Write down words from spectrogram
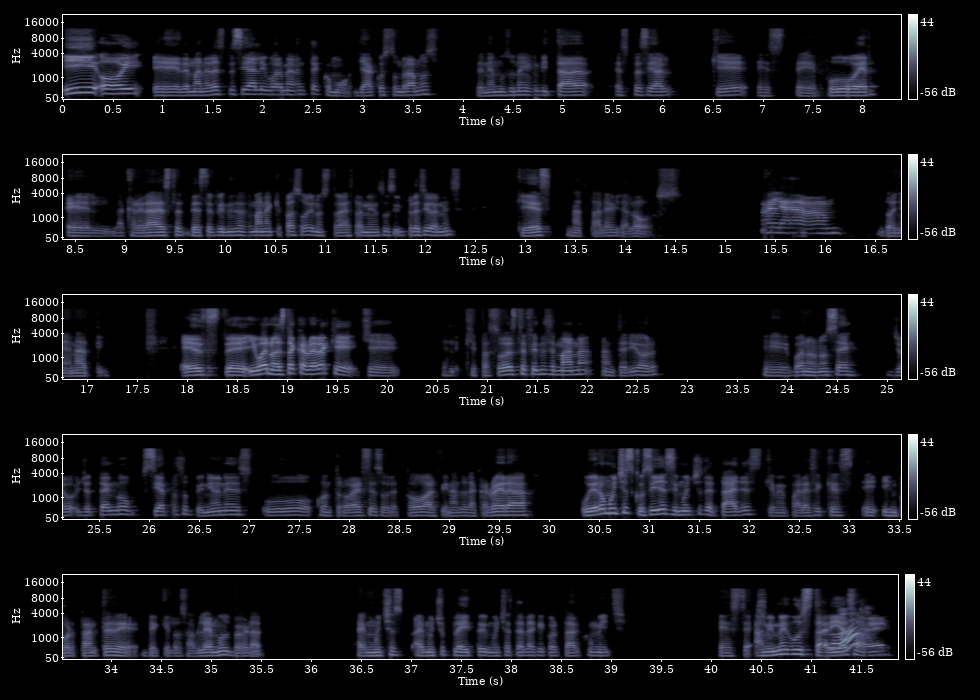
Y hoy, eh, de manera especial, igualmente, como ya acostumbramos, tenemos una invitada especial que este, pudo ver el, la carrera de este, de este fin de semana que pasó y nos trae también sus impresiones, que es Natalia Villalobos. Hola. Doña Nati. Este, y bueno, esta carrera que, que, que pasó este fin de semana anterior, eh, bueno, no sé, yo, yo tengo ciertas opiniones, hubo controversia sobre todo al final de la carrera, hubieron muchas cosillas y muchos detalles que me parece que es eh, importante de, de, que los hablemos, ¿verdad? Hay, muchas, hay mucho pleito y mucha tela que cortar con Mitch. Este, a mí me gustaría saber,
